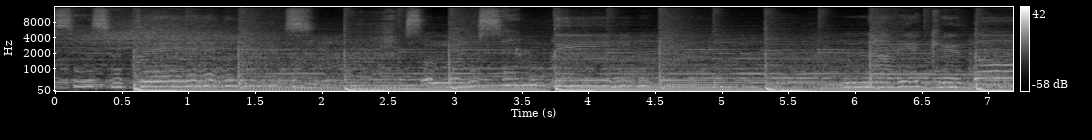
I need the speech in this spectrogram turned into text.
Sensatez, solo lo sentí. Nadie quedó,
